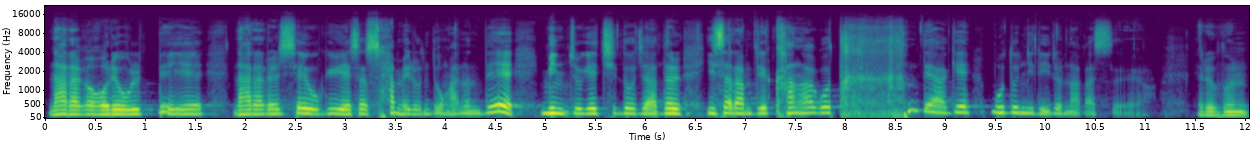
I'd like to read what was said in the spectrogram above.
나라가 어려울 때에 나라를 세우기 위해서 3.1 운동하는데 민족의 지도자들 이 사람들이 강하고 담대하게 모든 일이 일어나갔어요. 여러분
